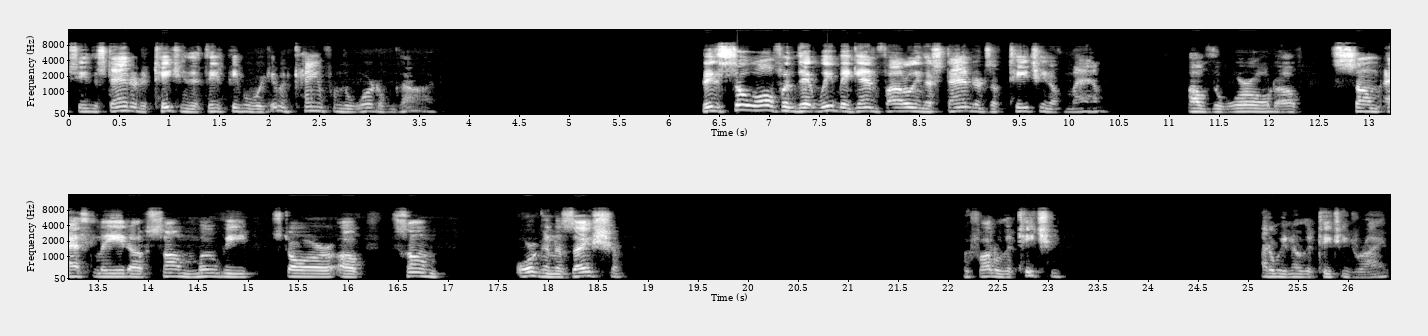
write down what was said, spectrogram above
You see, the standard of teaching that these people were given came from the Word of God. It is so often that we begin following the standards of teaching of man, of the world, of some athlete, of some movie star, of some organization. We follow the teaching. How do we know the teaching's right?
